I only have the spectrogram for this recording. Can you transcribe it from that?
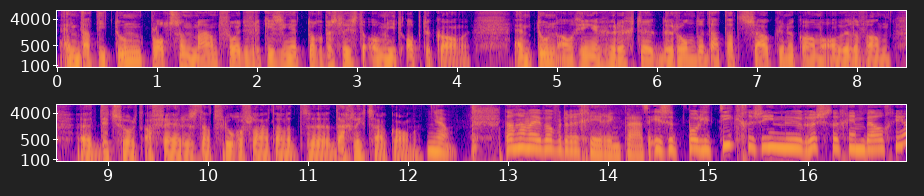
En dat hij toen plots een maand voor de verkiezingen... toch besliste om niet op te komen. En toen al gingen geruchten de ronde dat dat zou kunnen komen... omwille van uh, dit soort affaires dat vroeg of laat aan het daglicht zou komen. Ja, dan gaan we even over de regering praten. Is het politiek gezien nu rustig in België?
